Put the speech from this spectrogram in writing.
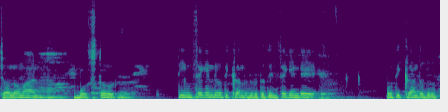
চলমান বস্তুর তিন সেকেন্ডে অতিক্রান্ত দূরত্ব, তিন সেকেন্ডে অতিক্রান্ত দূরত্ব,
